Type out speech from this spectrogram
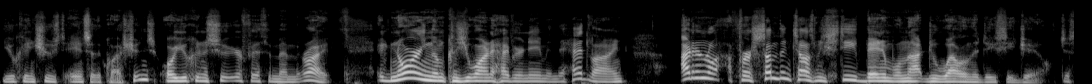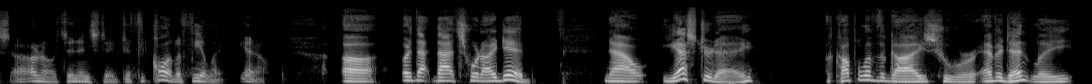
You can choose to answer the questions, or you can assert your Fifth Amendment right. Ignoring them because you want to have your name in the headline, I don't know. For something tells me Steve Bannon will not do well in the D.C. jail. Just I don't know. It's an instinct. If you call it a feeling, you know. Uh, but that that's what I did. Now, yesterday, a couple of the guys who were evidently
